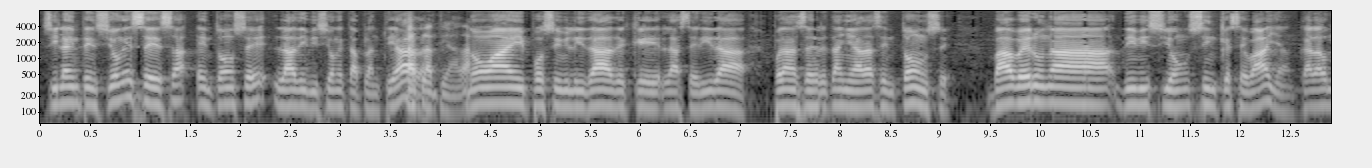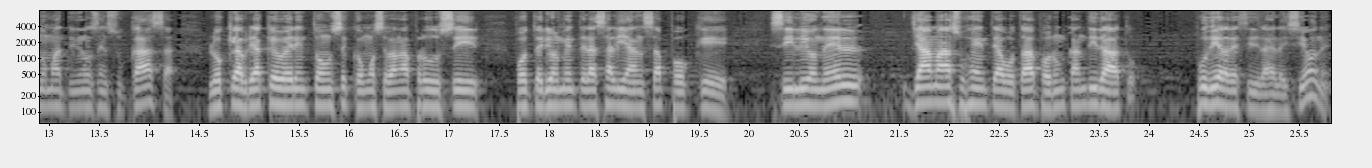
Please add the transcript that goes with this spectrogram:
si la intención es esa, entonces la división está planteada. Está planteada. No hay posibilidad de que las heridas puedan ser dañadas. Entonces, va a haber una división sin que se vayan, cada uno manteniéndose en su casa lo que habría que ver entonces cómo se van a producir posteriormente las alianzas, porque si Lionel llama a su gente a votar por un candidato, pudiera decidir las elecciones.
